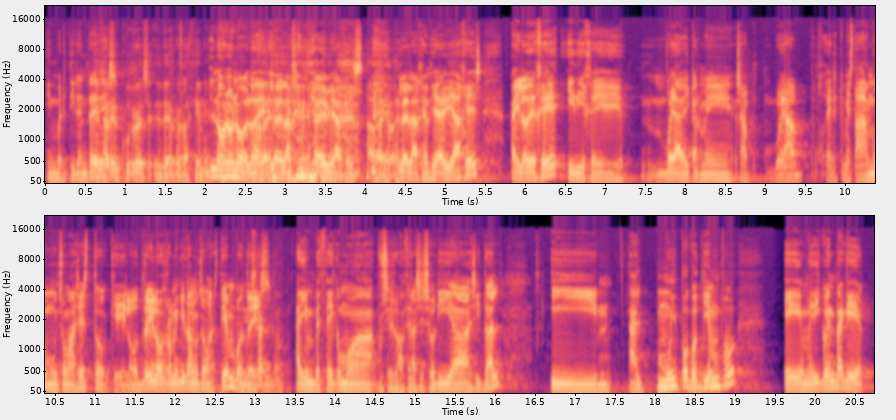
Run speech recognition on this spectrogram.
invertir en redes. Dejar el curro de relaciones. No, no, no, lo, Ah, de, vale. lo de la agencia de viajes. Ah, vale, vale. Lo de la agencia de viajes, ahí lo dejé y dije, voy a dedicarme, o sea, voy a, joder, que me está dando mucho más esto que el otro y lo otro me quita mucho más tiempo. Entonces, Exacto. ahí empecé como a, pues eso, a hacer asesorías y tal. Y al muy poco tiempo eh, me di cuenta que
